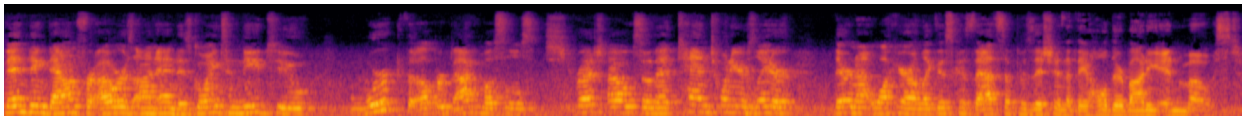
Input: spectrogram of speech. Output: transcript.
bending down for hours on end is going to need to work the upper back muscles, stretch out so that 10, 20 years later, they're not walking around like this because that's the position that they hold their body in most.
